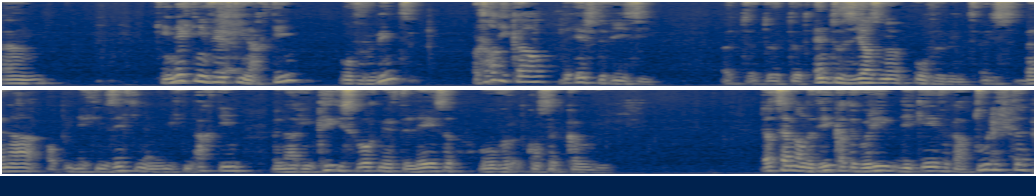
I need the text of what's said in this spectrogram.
Um, in 1914-18 overwint radicaal de eerste visie. Het, het, het, enthousiasme overwint. Er is bijna op in 1917 en 1918 bijna geen kritisch woord meer te lezen over het concept calorie. Dat zijn dan de drie categorieën die ik even ga toelichten,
